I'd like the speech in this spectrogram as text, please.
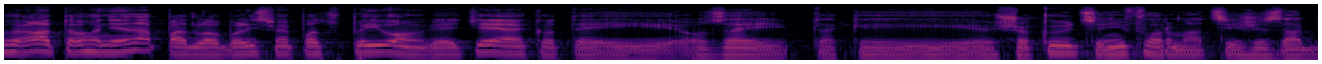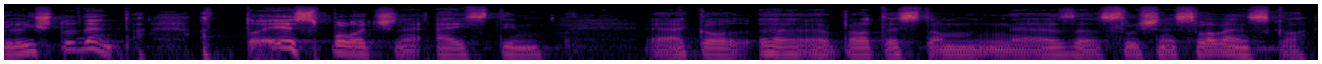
veľa toho nenapadlo. Boli sme pod vplyvom, viete, ako tej ozaj takej šokujúcej informácie, že zabili študenta. A to je spoločné aj s tým ako e, protestom e, za slušné Slovensko.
